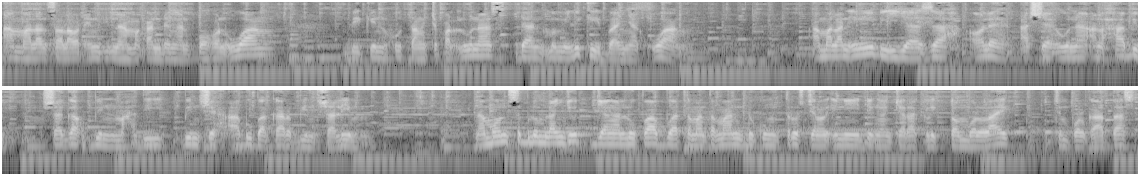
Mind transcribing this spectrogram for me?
amalan solawat ini dinamakan dengan pohon uang, bikin hutang cepat lunas, dan memiliki banyak uang. Amalan ini diijazah oleh Asyahuna Al-Habib Syagaf bin Mahdi bin Syekh Abu Bakar bin Salim. Namun sebelum lanjut jangan lupa buat teman-teman dukung terus channel ini dengan cara klik tombol like, jempol ke atas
